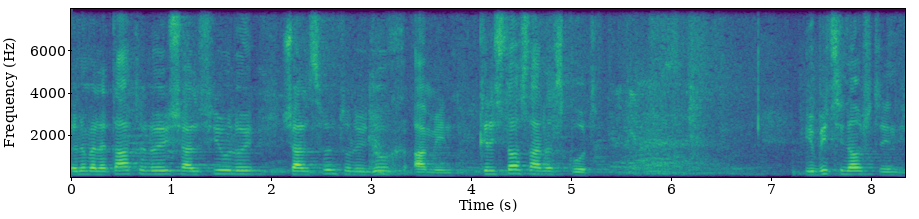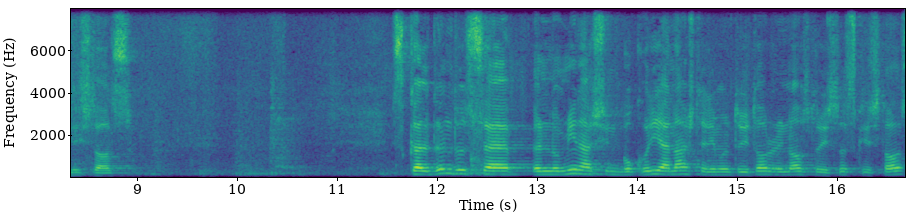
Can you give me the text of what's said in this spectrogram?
în numele Tatălui și al Fiului și al Sfântului Duh. Amin. Hristos a născut. Iubiții noștri în Hristos, scăldându-se în lumina și în bucuria nașterii Mântuitorului nostru Isus Hristos,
